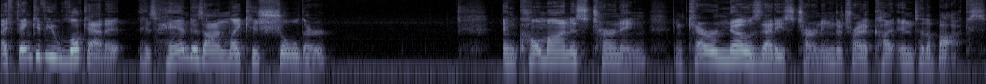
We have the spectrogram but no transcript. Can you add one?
I think if you look at it, his hand is on like his shoulder, and Coman is turning, and Kehrer knows that he's turning to try to cut into the box,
